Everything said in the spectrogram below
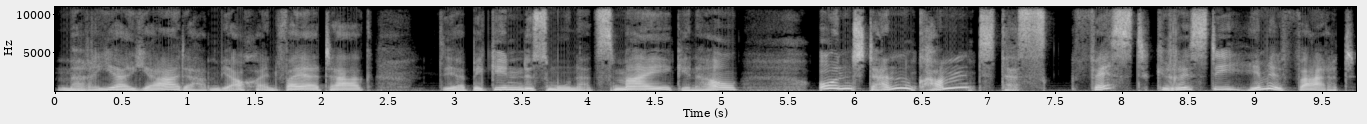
Maria, ja, da haben wir auch einen Feiertag. Der Beginn des Monats Mai, genau. Und dann kommt das Fest Christi Himmelfahrt.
